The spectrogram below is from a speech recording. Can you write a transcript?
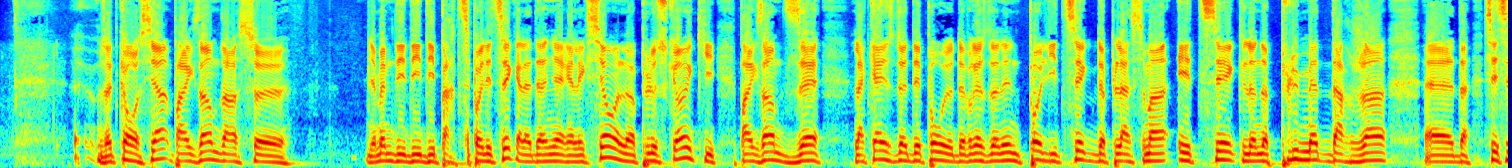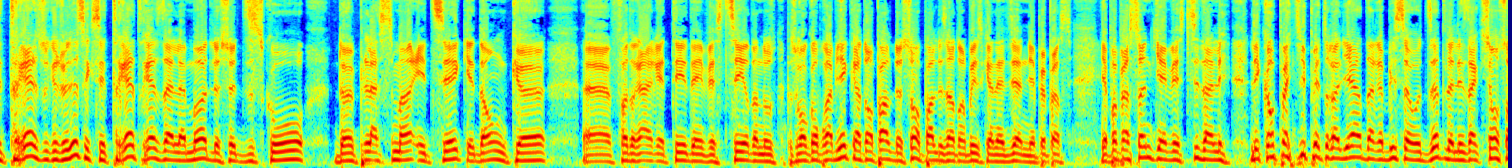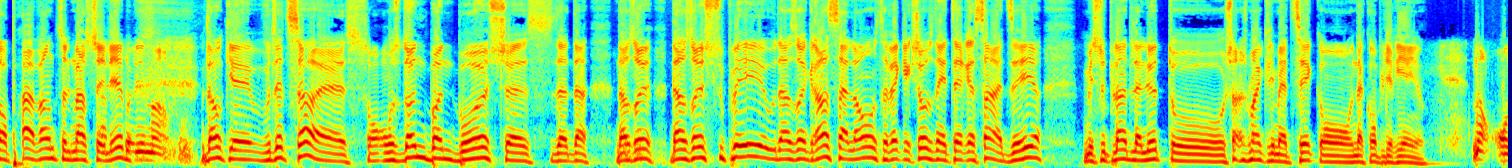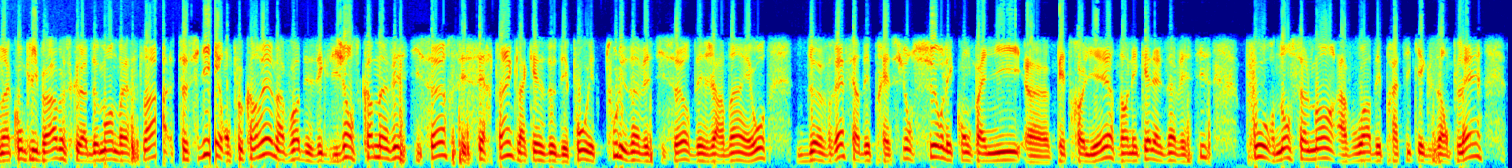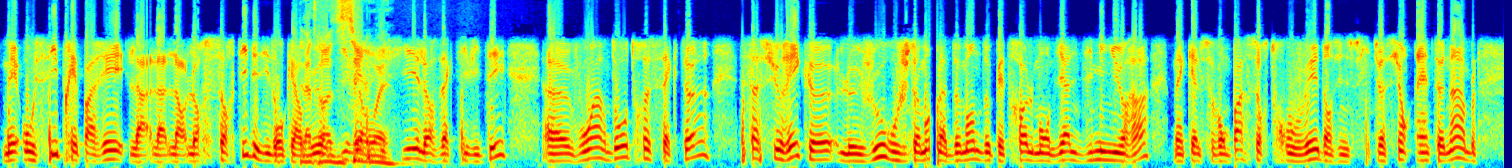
Vous êtes conscient, par exemple, dans ce il y a même des, des, des, partis politiques à la dernière élection, là, plus qu'un qui, par exemple, disait la caisse de dépôt devrait se donner une politique de placement éthique, là, ne plus mettre d'argent. Euh, c'est très, ce que je veux dire, c'est que c'est très très à la mode ce discours d'un placement éthique et donc euh, faudrait arrêter d'investir dans nos. Parce qu'on comprend bien que quand on parle de ça, on parle des entreprises canadiennes. Il n'y a, pas il y a pas personne qui investit dans les, les compagnies pétrolières d'Arabie Saoudite. Là, les actions sont pas à vendre sur le marché Absolument. libre. Donc, euh, vous dites ça. On, se donne bonne bouche euh, dans un souper ou dans un grand salon, ça fait quelque chose d'intéressant à dire, mais sur le plan de la lutte au changement climatique, on n'accomplit rien. Non, on n'accomplit pas parce que la demande reste là. Ceci dit, on peut quand même avoir des exigences. Comme investisseur, c'est certain que la Caisse de dépôt et tous les investisseurs, Desjardins et autres, devraient faire des pressions sur les compagnies euh, pétrolières dans lesquelles elles investissent pour non seulement avoir des pratiques exemplaires, mais aussi préparer la, la, leur sortie des hydrocarbures, diversifier leurs activités, euh, voir d'autres secteurs, s'assurer que le jour où justement la demande de pétrole mondiale diminuera, qu'elles ne vont pas se retrouver dans une situation intenable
